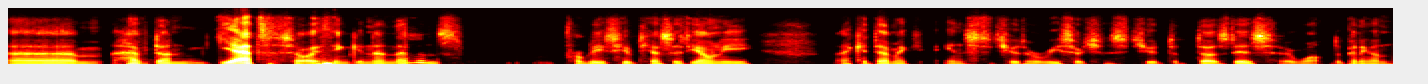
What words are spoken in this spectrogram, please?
um, have done yet. So I think in the Netherlands, probably CWTS is the only academic institute or research institute that does this. Uh, well, depending on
